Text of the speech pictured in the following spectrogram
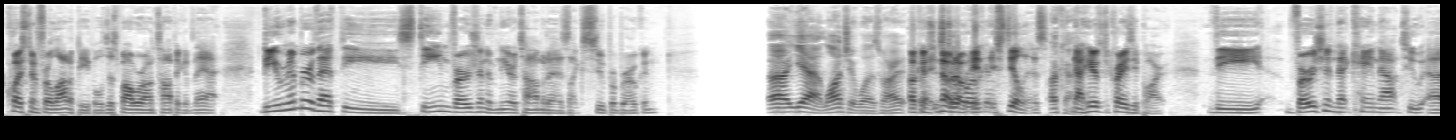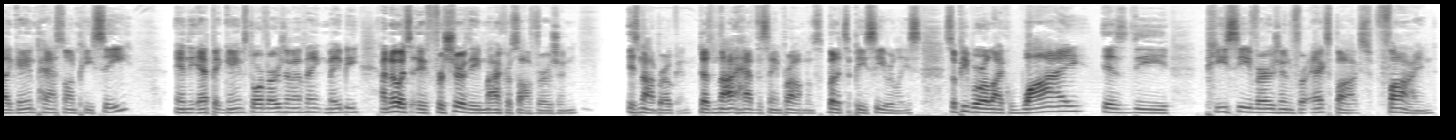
question for a lot of people, just while we're on topic of that, do you remember that the Steam version of NieR Automata is like super broken? uh, yeah, launch it was right. Okay, it no, no, it, it still is. Okay. Now here's the crazy part: the version that came out to uh, Game Pass on PC and the Epic Game Store version, I think maybe I know it's uh, for sure the Microsoft version is not broken, does not have the same problems, but it's a PC release. So people are like, why is the PC version for Xbox fine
